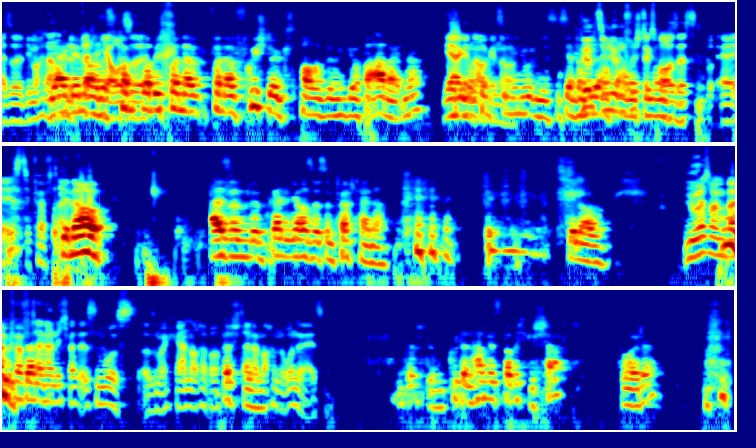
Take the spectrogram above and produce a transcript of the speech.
Also die machen dann ja, auch eine genau, Das kommt, glaube ich, von der, von der Frühstückspause irgendwie auf der Arbeit, ne? Ja, also genau, 15 genau. Minuten ist. ist ja 15 Minuten Frühstückspause ist, äh, ist die Pföfteiner. Genau. Also eine Brenneljause ist ein Pföfteiner. genau. Nur, dass man Gut, beim Pföfteiner nicht was essen muss. Also man kann auch einfach Pföfteiner machen ohne Essen. Das stimmt. Gut, dann haben wir es, glaube ich, geschafft für heute.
